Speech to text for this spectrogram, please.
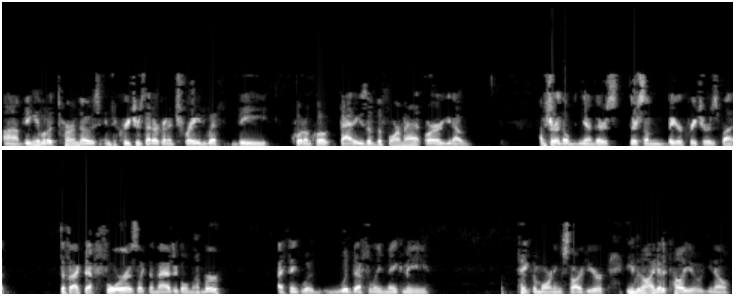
uh, being able to turn those into creatures that are going to trade with the quote unquote baddies of the format or, you know, I'm sure they'll, you know, there's, there's some bigger creatures, but the fact that four is like the magical number, I think would, would definitely make me take the Morning Star here. Even though I got to tell you, you know,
